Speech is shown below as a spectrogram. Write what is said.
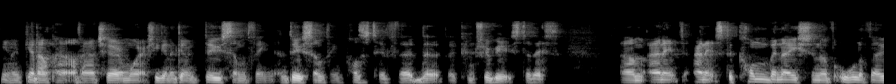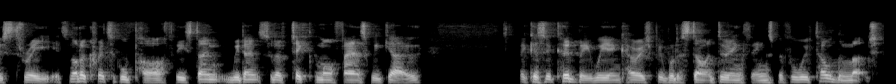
you know get up out of our chair and we're actually going to go and do something and do something positive that, that, that contributes to this um, and it and it's the combination of all of those three. It's not a critical path. These don't we don't sort of tick them off as we go because it could be we encourage people to start doing things before we've told them much.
